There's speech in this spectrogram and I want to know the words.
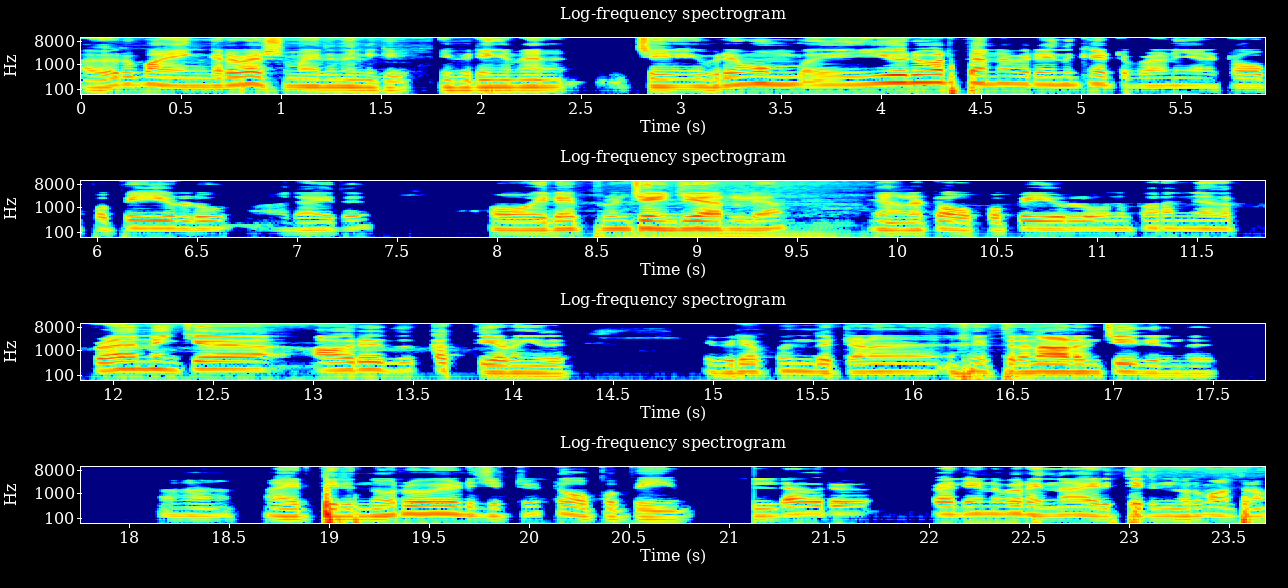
അതൊരു ഭയങ്കര വിഷമായിരുന്നു എനിക്ക്. ഇവരിങ്ങനെ ഇവരെ മുമ്പ് ഈ ഒരു വർത്താനം ഇവരെ നിന്ന് കേട്ടപ്പോഴാണ് ഞാൻ ടോപ്പ് അപ്പ് ചെയ്യുള്ളൂ. അതായത് ഓയിൽ എപ്പോഴും ചേഞ്ച് ചെയ്യാറില്ല. ഞങ്ങൾ ടോപ്പ് അപ്പ് ചെയ്യുള്ളൂ എന്ന് പറഞ്ഞപ്പോഴാണ് എനിക്ക് ആ ഒരു ഇത് കത്തി തുടങ്ങിയത്. ഇവരപ്പോൾ എന്തിട്ടാണ് ഇത്ര നാളും ചെയ്തിരുന്നത്? ആയിരത്തി ഇരുന്നൂറ് രൂപ അടിച്ചിട്ട് ടോപ്പ് അപ്പ് ചെയ്യും. എല്ലാ ഒരു വിലയാണ് പറയുന്നത്. ആയിരത്തി ഇരുന്നൂറ് മാത്രം.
